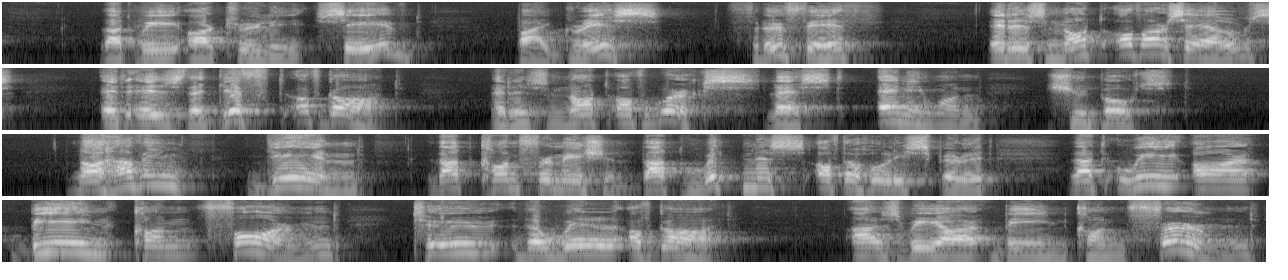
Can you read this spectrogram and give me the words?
that we are truly saved by grace through faith. It is not of ourselves, it is the gift of God. It is not of works, lest anyone should boast. Now, having gained that confirmation, that witness of the Holy Spirit, that we are being conformed to the will of God as we are being confirmed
